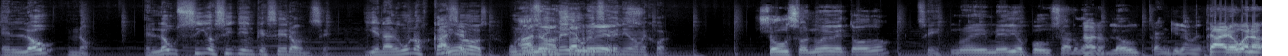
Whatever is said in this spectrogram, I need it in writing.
En low, no. En low sí o sí tienen que ser 11. Y en algunos casos, un Ah, 11 no, y medio hubiese revés. venido mejor. Yo uso 9 todo, Sí. 9 y medio puedo usar Claro. low tranquilamente. Claro, bueno,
